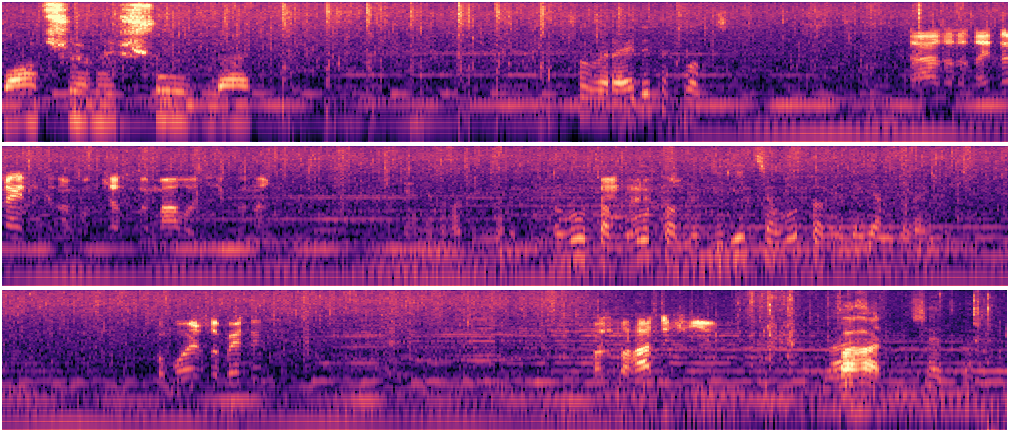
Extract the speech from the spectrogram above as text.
Бачу, я знайшов, блядь. Що ви рейдите, хлопці? Да, да, да, дайте рейдити нам, бо часу мало, типу, на Лутом, лутом, діліться лутом і даємо до рейду. поможеш добити? Вас багато чи ні? Нас Багато. Четверо.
